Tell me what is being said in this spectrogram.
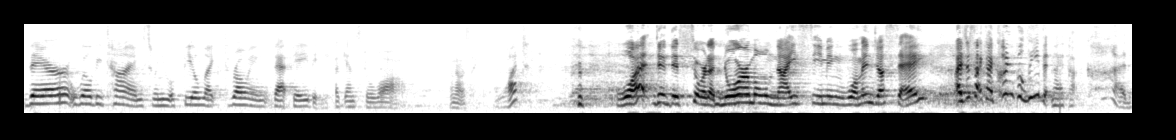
There will be times when you will feel like throwing that baby against a wall. And I was like, What? what did this sort of normal, nice seeming woman just say? I just like, I couldn't believe it. And I thought, God,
